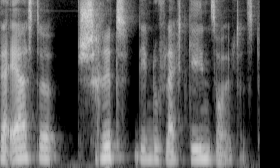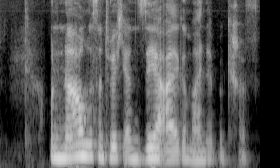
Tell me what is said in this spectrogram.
der erste Schritt, den du vielleicht gehen solltest. Und Nahrung ist natürlich ein sehr allgemeiner Begriff.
